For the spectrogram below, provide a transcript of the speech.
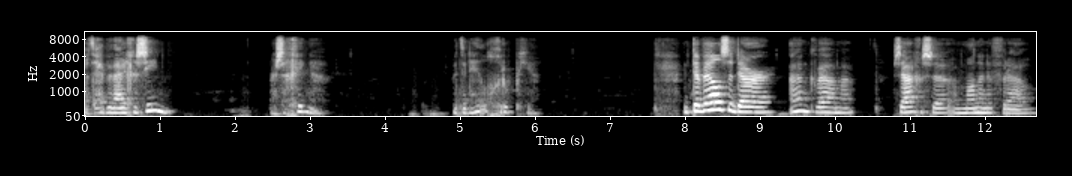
Wat hebben wij gezien? Maar ze gingen met een heel groepje. En terwijl ze daar aankwamen, zagen ze een man en een vrouw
